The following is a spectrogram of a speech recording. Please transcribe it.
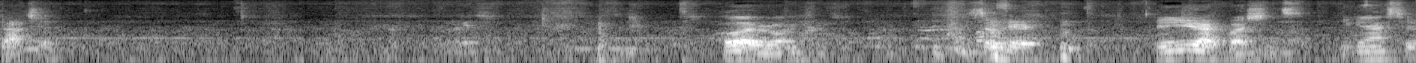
Gotcha. Hello, everyone. Still here. Do you have questions? You can ask too.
